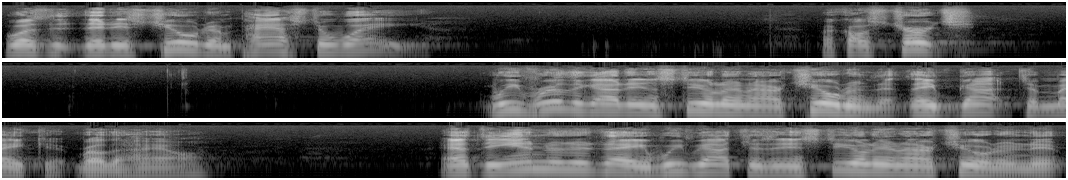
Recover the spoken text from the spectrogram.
was that, that his children passed away. Because, church, we've really got to instill in our children that they've got to make it, Brother Hal. At the end of the day, we've got to instill in our children that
